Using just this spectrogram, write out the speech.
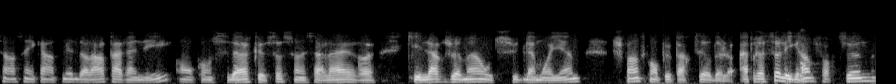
150 000 dollars par année. On considère que ça, c'est un salaire euh, qui est largement au-dessus de la moyenne. Je pense qu'on peut partir de là. Après ça, les grandes fortunes,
